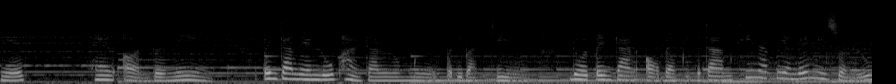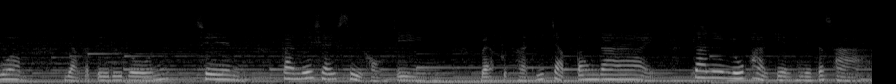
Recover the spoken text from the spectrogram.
H Hand-on Learning เป็นการเรียนรู้ผ่านการลงมือปฏิบัติจริง โดยเป็นการออกแบบกิจกรรมที่นักเรียนได้มีส่วนร่วม อย่างกระตือรือร้น เช่น การได้ใช้สื่อของจริง แบบฝึกหัดที่จับต้องได้ การเรียนรู้ผ่านเกมคณิตศาสตร์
